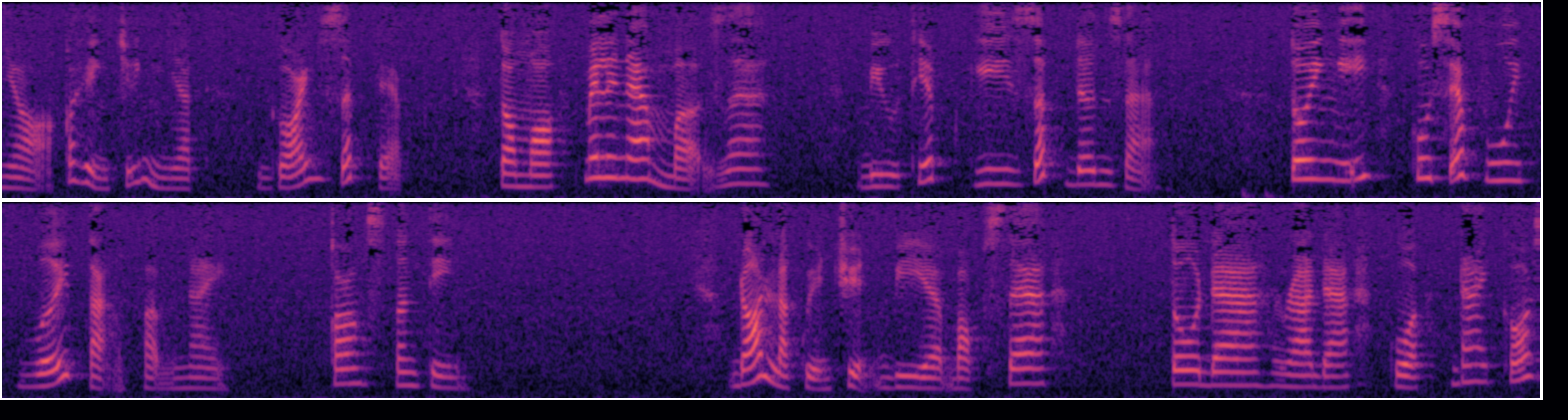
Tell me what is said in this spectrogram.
nhỏ có hình chữ nhật, gói rất đẹp. Tò mò, Melina mở ra. Biêu thiếp ghi rất đơn giản. Tôi nghĩ cô sẽ vui với tặng phẩm này. Constantine Đó là quyển truyện bìa bọc da Toda Rada của Nikos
